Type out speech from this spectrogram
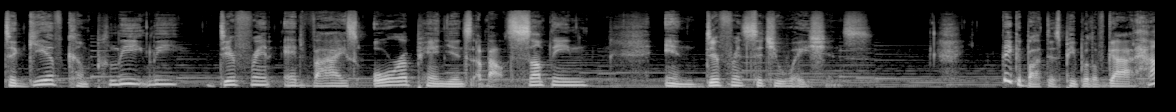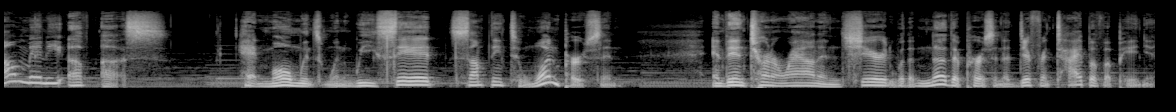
to give completely different advice or opinions about something in different situations. Think about this, people of God. How many of us had moments when we said something to one person and then turn around and share it with another person, a different type of opinion?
